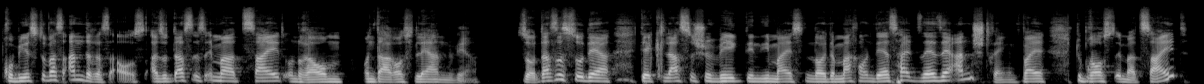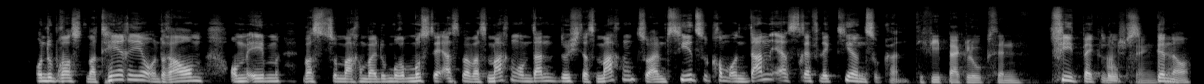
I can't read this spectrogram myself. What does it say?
probierst du was anderes aus. Also das ist immer Zeit und Raum und daraus lernen wir. So, das ist so der, der klassische Weg, den die meisten Leute machen. Und der ist halt sehr, sehr anstrengend, weil du brauchst immer Zeit und du brauchst Materie und Raum, um eben was zu machen, weil du musst ja erstmal was machen, um dann durch das Machen zu einem Ziel zu kommen und dann erst reflektieren zu können. Die Feedback Loops sind. Feedback Loops, genau.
